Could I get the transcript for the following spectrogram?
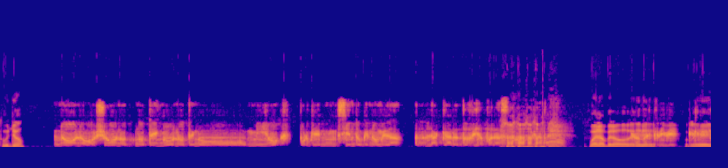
tuyo? No, no, yo no, no tengo, no tengo mío, porque siento que no me da la cara todavía para hacerlo. bueno, pero eh, eh,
